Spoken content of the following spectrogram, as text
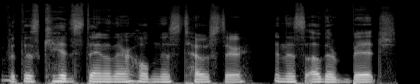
but this kid's standing there holding this toaster, and this other bitch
